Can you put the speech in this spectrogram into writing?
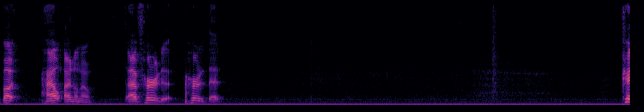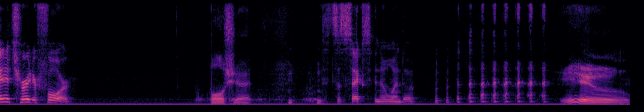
But how? I don't know. I've heard it. Heard that. Penetrator 4. Bullshit. It's a sex in a window. Ew.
